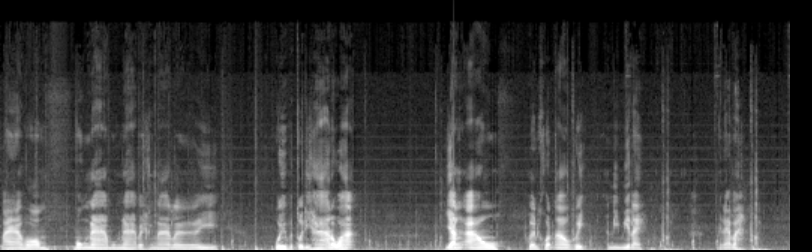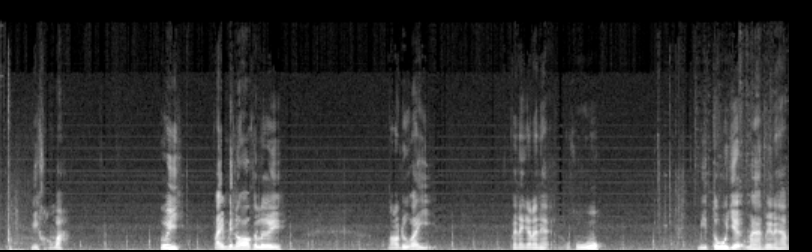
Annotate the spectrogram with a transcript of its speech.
ไปครับผมมุ่งหน้ามุ่งหน้าไปข้างหน้าเลยอุ้ยประตูที่ห้าแล้วว่ะอย่างเอาเพื่อนโคตรเอาเฮ้ยอันนี้มีอะไรมีอะไรปะมีของปะเฮ้ยไปไม่รอกันเลยรอด้วยไปไหนกันแล้วเนี่ยโอ้โหมีตู้เยอะมากเลยนะครับ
